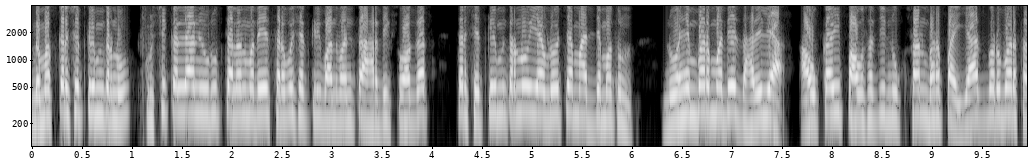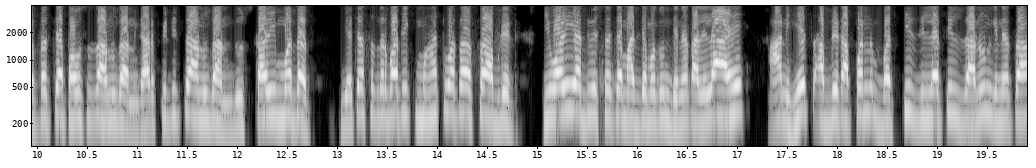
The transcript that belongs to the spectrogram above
नमस्कार शेतकरी मित्रांनो. कृषी कल्याण युट्यूब चॅनलमध्ये सर्व शेतकरी बांधवांचं हार्दिक स्वागत. तर शेतकरी मित्रांनो या व्हिडिओच्या माध्यमातून नोव्हेंबरमध्ये झालेल्या अवकाळी पावसाची नुकसान भरपाई याचबरोबर सततच्या पावसाचं अनुदान गारपिटीचं अनुदान दुष्काळी मदत याच्या संदर्भात एक महत्त्वाचा असं अपडेट हिवाळी अधिवेशनाच्या माध्यमातून देण्यात आलेला आहे. आणि हेच अपडेट आपण बत्तीस जिल्ह्यातील जाणून घेण्याचा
